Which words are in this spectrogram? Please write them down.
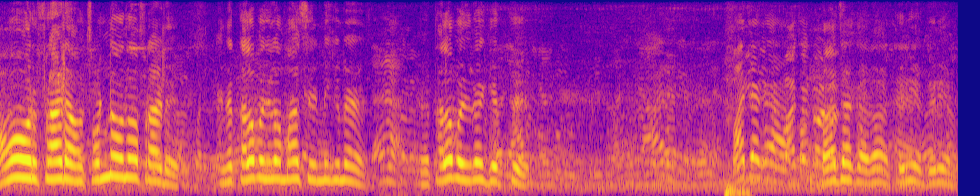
அவன் ஒரு ஃப்ராடு அவன் சொன்னவன் தான் ஃப்ராடு எங்கள் தளபதிலாம் மாசு என்றைக்குமே எங்கள் தளபதி தான் கெத்து. பாஜக. பாஜக தான். தெரியும் தெரியும்.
